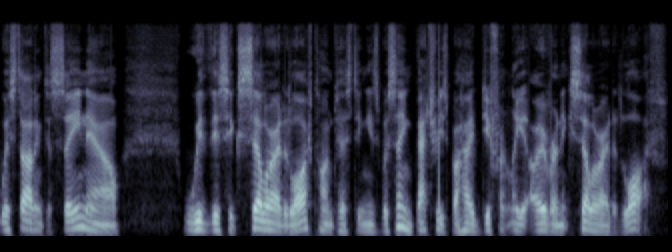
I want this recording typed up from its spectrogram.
we're starting to see now with this accelerated lifetime testing is we're seeing batteries behave differently over an accelerated life.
